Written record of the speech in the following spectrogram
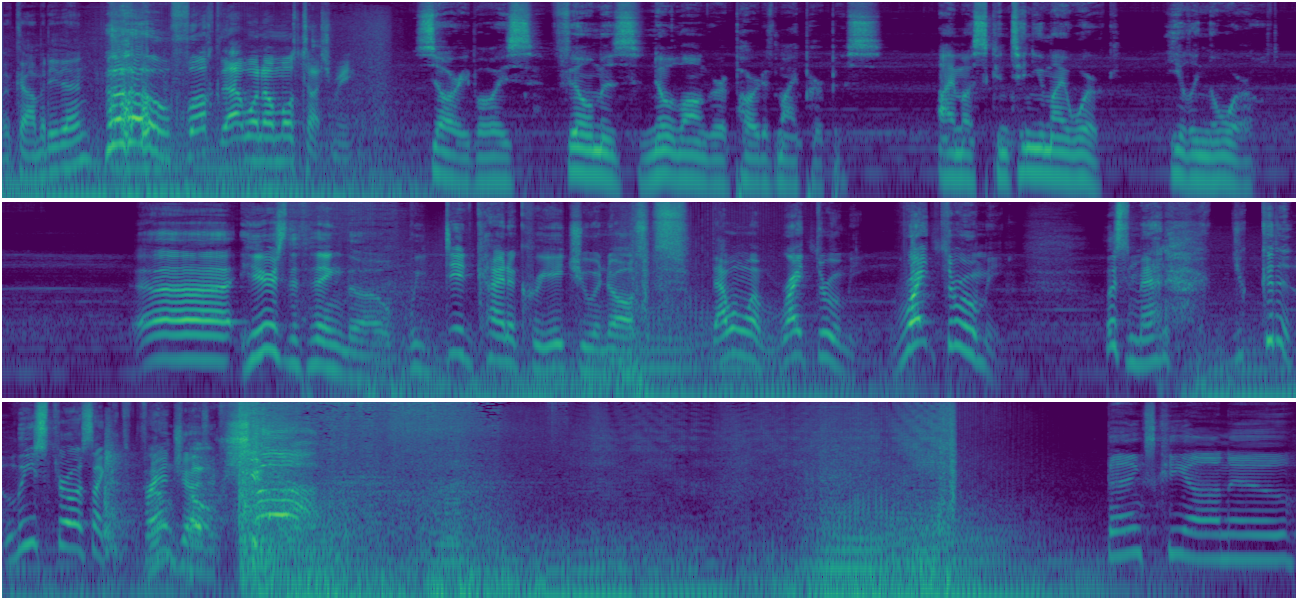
a comedy then? Oh, fuck, that one almost touched me. Sorry, boys. Film is no longer a part of my purpose. I must continue my work, healing the world. Uh, here's the thing though. We did kind of create you and all. That one went right through me. Right through me. Listen, man, you could at least throw us like a franchise. Oh, shit! Thanks, Keanu.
